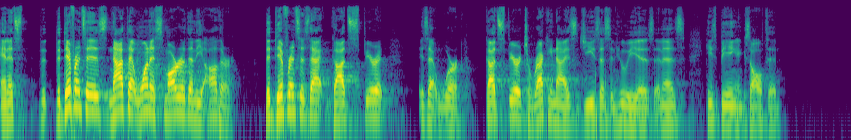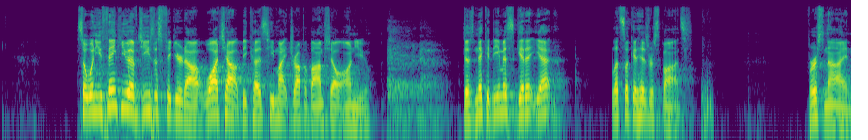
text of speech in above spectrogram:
And it's the, the difference is not that one is smarter than the other. The difference is that God's Spirit is at work. God's Spirit to recognize Jesus and who He is, and as He's being exalted. So when you think you have Jesus figured out, watch out because He might drop a bombshell on you. Does Nicodemus get it yet? Let's look at his response. Verse 9.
